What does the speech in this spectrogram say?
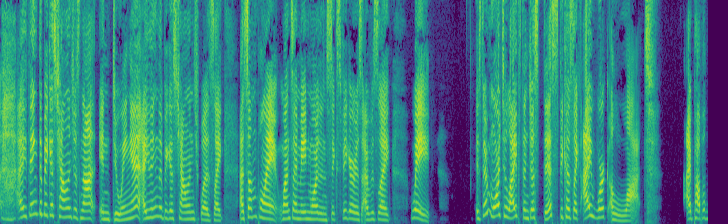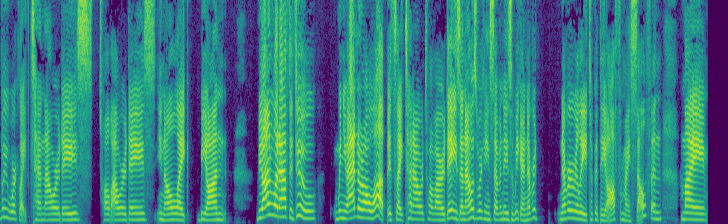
I think the biggest challenge is not in doing it. I think the biggest challenge was like at some point, once I made more than six figures, I was like, wait, is there more to life than just this? Because like I work a lot. I probably work like 10 hour days, 12 hour days, you know, like beyond beyond what I have to do, when you add it all up, it's like 10 hour, 12 hour days. And I was working seven days a week. I never never really took a day off for myself. And my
